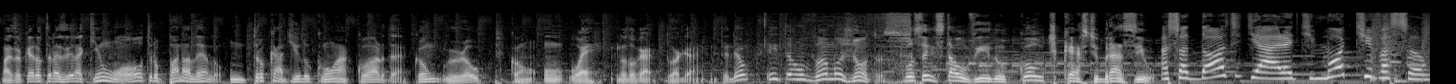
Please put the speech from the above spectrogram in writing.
Mas eu quero trazer aqui um outro paralelo, um trocadilho com a corda, com rope, com um o R no lugar do H, entendeu? Então vamos juntos. Você está ouvindo o Coachcast Brasil. A sua dose diária de motivação.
